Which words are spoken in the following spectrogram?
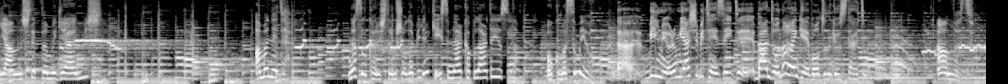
Yanlışlıkla mı gelmiş? Ama neden? Nasıl karıştırmış olabilir ki? İsimler kapılarda yazılı. Okuması mı yok? Aa, bilmiyorum, yaşlı bir teyzeydi. Ben de ona hangi ev olduğunu gösterdim. Anladım.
